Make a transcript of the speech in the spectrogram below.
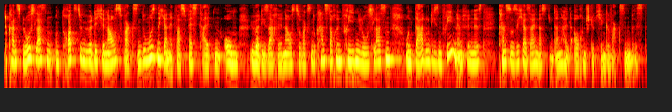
Du kannst loslassen und trotzdem über dich hinauswachsen. Du musst nicht an etwas festhalten, um über die Sache hinauszuwachsen. Du kannst auch in Frieden loslassen. Und da du diesen Frieden empfindest, kannst du sicher sein, dass du dann halt auch ein Stückchen gewachsen bist.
